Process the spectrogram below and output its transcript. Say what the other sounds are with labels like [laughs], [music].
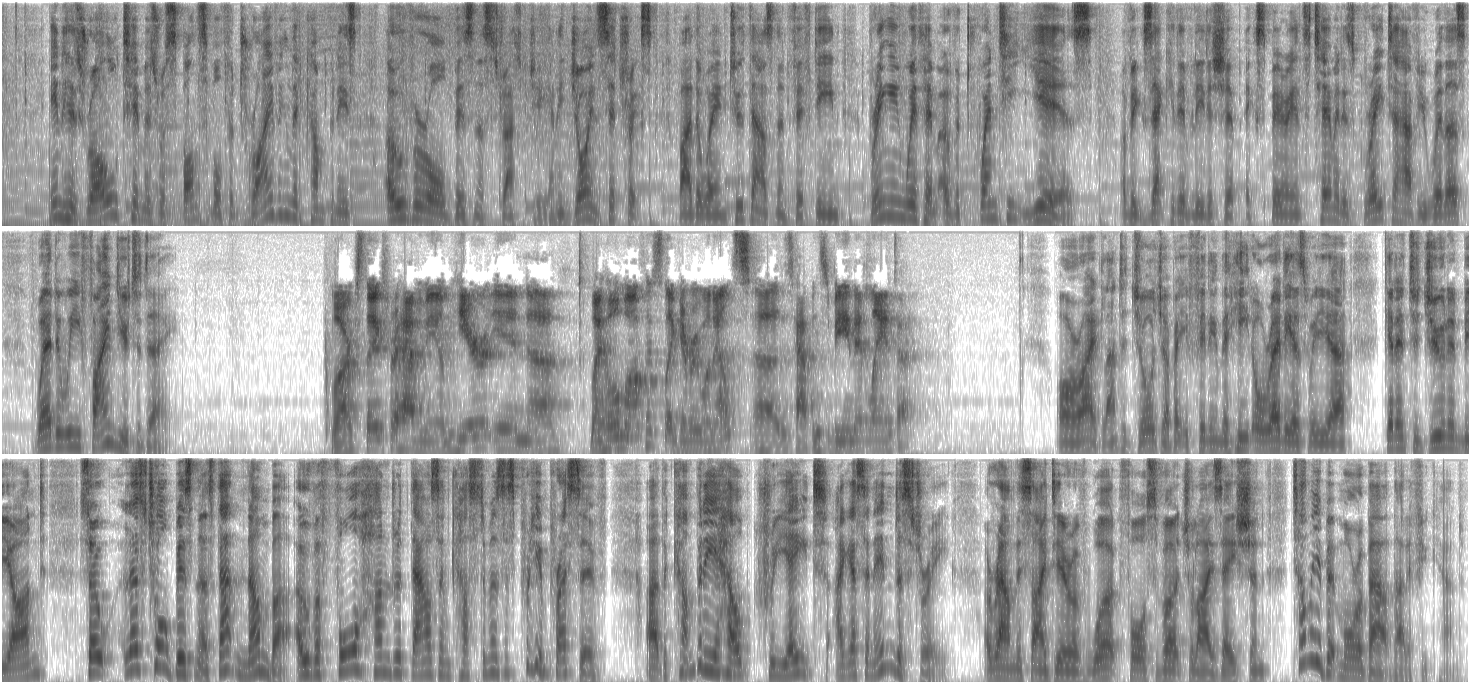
In his role, Tim is responsible for driving the company's overall business strategy, and he joined Citrix, by the way, in 2015, bringing with him over 20 years of executive leadership experience. Tim, it is great to have you with us. Where do we find you today? Marks, thanks for having me. I'm here in uh, my home office, like everyone else. Uh, this happens to be in Atlanta. All right, Atlanta, Georgia. I bet you're feeling the heat already as we uh, get into June and beyond. So let's talk business. That number, over 400,000 customers, is pretty impressive. Uh, the company helped create, I guess, an industry around this idea of workforce virtualization. Tell me a bit more about that if you can.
